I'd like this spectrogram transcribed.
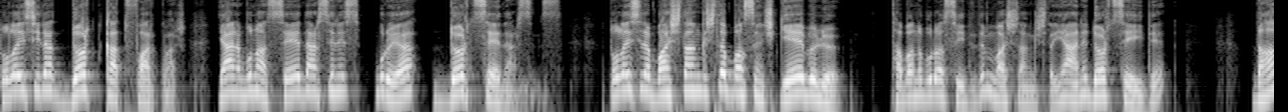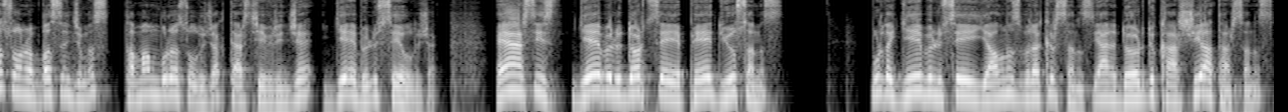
Dolayısıyla 4 kat fark var. Yani buna S derseniz buraya 4S dersiniz. Dolayısıyla başlangıçta basınç G bölü tabanı burasıydı değil mi başlangıçta? Yani 4S idi. Daha sonra basıncımız taban burası olacak ters çevirince G bölü S olacak. Eğer siz G bölü 4S'ye P diyorsanız burada G bölü S'yi yalnız bırakırsanız yani 4'ü karşıya atarsanız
